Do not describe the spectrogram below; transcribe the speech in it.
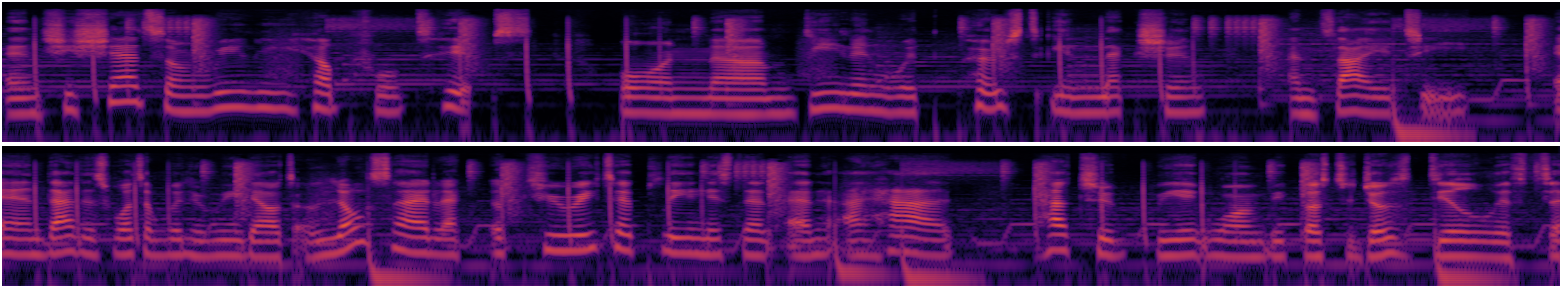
And she shared some really helpful tips on um, dealing with post election anxiety. And that is what I'm going to read out alongside like a curated playlist that I had had to create one because to just deal with uh,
